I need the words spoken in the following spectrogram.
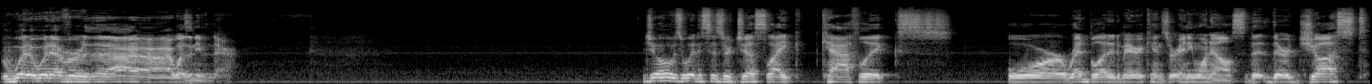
whatever. The, I, I wasn't even there. Jehovah's Witnesses are just like Catholics or red-blooded Americans or anyone else. They're just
